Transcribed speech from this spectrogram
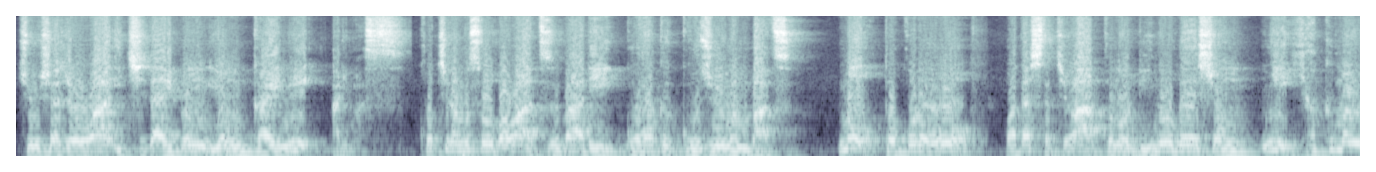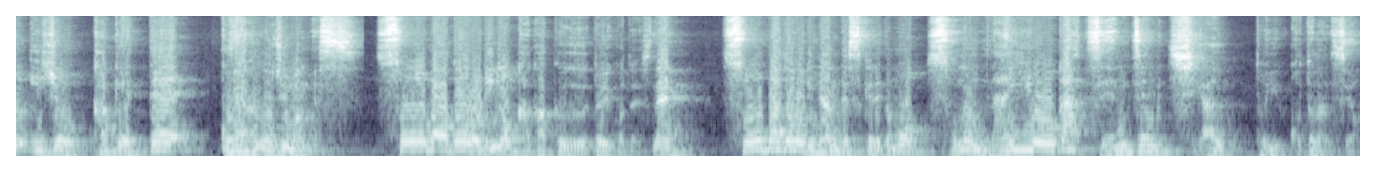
駐車場は1台分4階にあります。こちらの相場はズバリ550万バーツのところを私たちはこのリノベーションに100万以上かけて550万です。相場通りの価格ということですね。相場通りなんですけれども、その内容が全然違うということなんですよ。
